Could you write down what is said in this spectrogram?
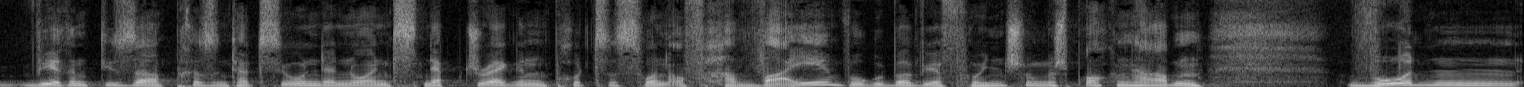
während dieser Präsentation der neuen Snapdragon-Prozessoren auf Hawaii, worüber wir vorhin schon gesprochen haben, wurden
